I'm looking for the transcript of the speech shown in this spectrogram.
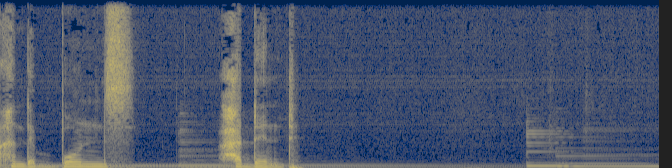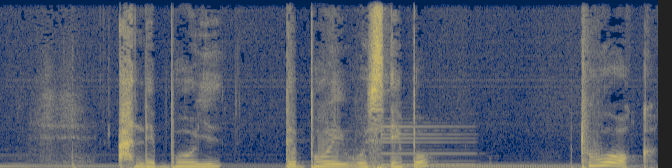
and the bones hardened. And the boy the boy was able to walk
